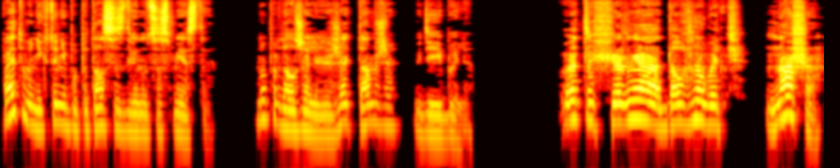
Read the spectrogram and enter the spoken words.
Поэтому никто не попытался сдвинуться с места. Мы продолжали лежать там же, где и были. «Эта херня должно быть наша»,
